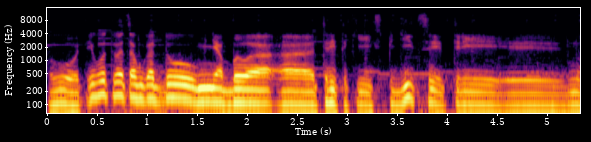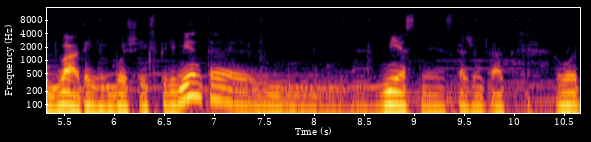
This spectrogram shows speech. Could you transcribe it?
Вот. И вот в этом году у меня было э, три такие экспедиции, три, э, ну, два таких больше эксперимента, местные, скажем так. Вот.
